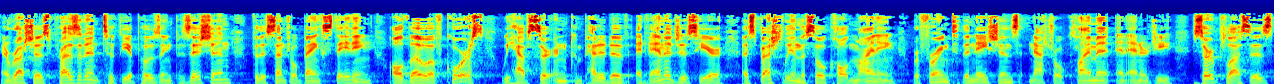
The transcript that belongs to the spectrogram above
and Russia's president took the opposing position for the central bank stating, although of course we have certain competitive advantages here, especially in the so-called mining, referring the nation's natural climate and energy surpluses,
